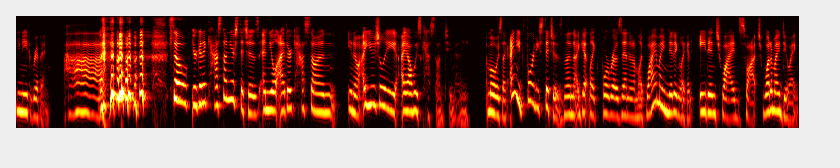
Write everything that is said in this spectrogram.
you need ribbing. Ah. so you're going to cast on your stitches and you'll either cast on, you know, I usually, I always cast on too many. I'm always like, I need 40 stitches. And then I get like four rows in and I'm like, why am I knitting like an eight inch wide swatch? What am I doing?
